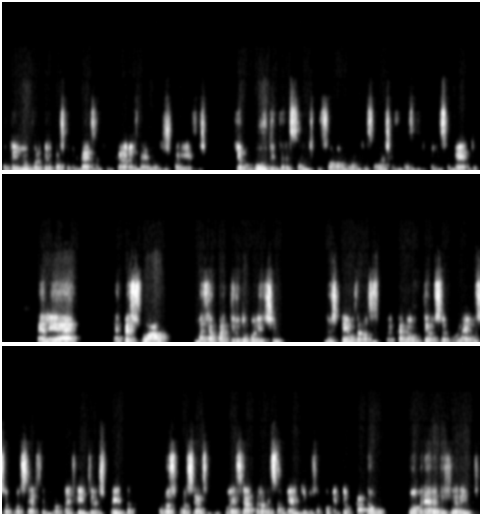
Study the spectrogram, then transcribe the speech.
eu tenho me envolvido com as comunidades africanas, né, de outros países, que é muito interessante, que soma muito. Assim, acho que esse processo de conhecimento, ele é é pessoal, mas é a partir do coletivo. Nós temos a nossa, cada um tem o seu problema, o seu processo. É importante que a gente respeita o nosso processo, porque esse atravessamento nos acometeu cada um de uma maneira diferente.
